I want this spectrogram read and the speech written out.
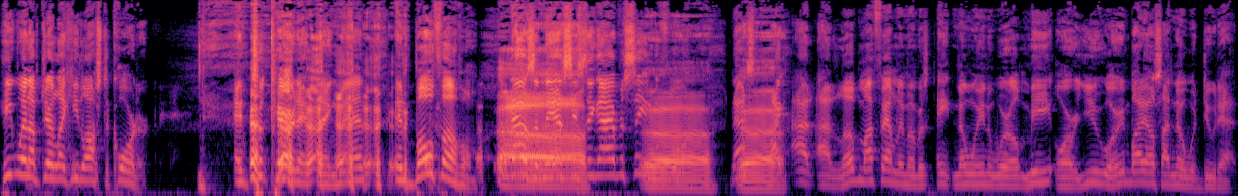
he went up there like he lost a quarter, and took care of that thing, man. And both of them. That was the nastiest thing I ever seen before. uh, That's uh. I, I, I love my family members. Ain't no way in the world me or you or anybody else I know would do that.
